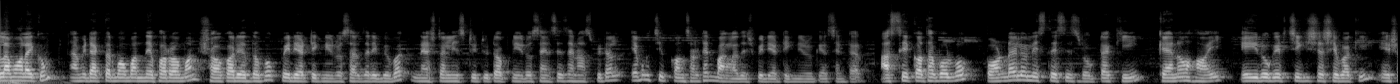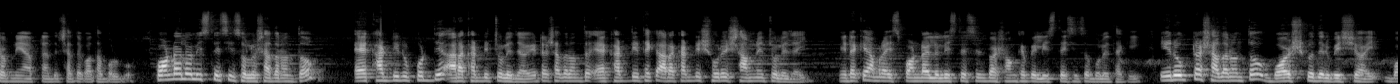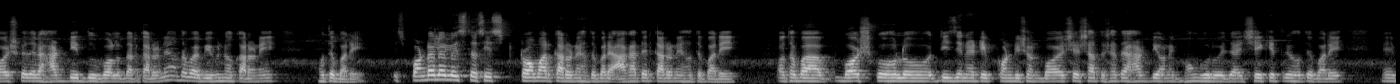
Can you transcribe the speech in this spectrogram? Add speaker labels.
Speaker 1: আসসালামু আলাইকুম। আমি ডাক্তার মোহাম্মদ নেফার রহমান, সহকারী অধ্যাপক, পেডিয়াট্রিক নিউরোসার্জারি বিভাগ, national institute of neuro sciences and hospital এবং chief consultant Bangladesh paediatric neuro care centre. আজকে কথা বলব স্পন্ডাইলোলিস্থেসিস রোগটা কি, কেন হয়, এই রোগের চিকিৎসা সেবা কি, এসব নিয়ে আপনাদের সাথে কথা বলব। স্পন্ডাইলোলিস্থেসিস হলো সাধারণত এক হাড্ডির উপর দিয়ে আর এক হাড্ডি চলে যায়। এটা সাধারণত এক হাড্ডি থেকে আর এক হাড্ডি সরে সামনে চলে যায়। এটাকে আমরা স্পন্ডাইলোলিস্থেসিস বা সংক্ষেপে লিস্থেসিসও বলে থাকি। এই রোগটা সাধারণত বয়স্কদের বেশি হয়, বয়স্কদের হাড্ডির দুর্বলতার কারণে অথবা বিভিন্ন কারণে হতে পারে। স্পন্ডাইলোলিস্থেসিস ট্রমার কারণে হতে পারে, আঘাতের কারণে হতে পারে, অথবা বয়স্ক হলো ডিজেনারেটিভ কন্ডিশন বয়সের সাথে সাথে হাড্ডি অনেক ভঙ্গুর হয়ে যায়, সেক্ষেত্রে হতে পারে।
